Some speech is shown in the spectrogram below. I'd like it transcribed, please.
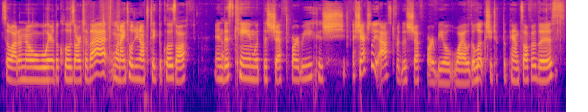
So I don't know where the clothes are to that when I told you not to take the clothes off. And this came with the chef Barbie because she, she actually asked for this chef Barbie a while ago. Look, she took the pants off of this.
